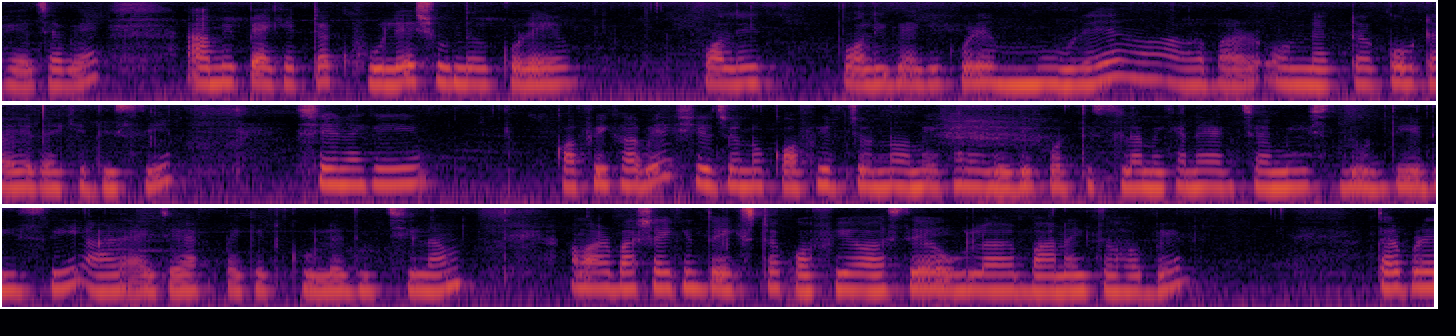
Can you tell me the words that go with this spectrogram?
হয়ে যাবে। আমি প্যাকেটটা খুলে সুন্দর করে পলি পলি ব্যাগে করে মুড়ে আবার অন্য একটা কৌটায় রেখে দিছি। সে নাকি কফি খাবে, সেজন্য কফির জন্য আমি এখানে রেডি করতেছিলাম। এখানে এক চামিচ দুধ দিয়ে দিছি আর এই যে এক প্যাকেট গুলে দিচ্ছিলাম। আমার বাসায় কিন্তু এক্সট্রা কফিও আছে, ওগুলো বানাইতে হবে। তারপরে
